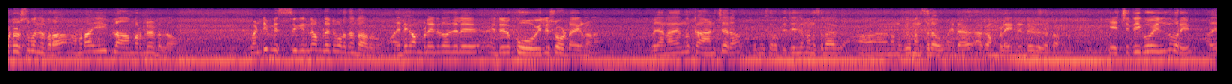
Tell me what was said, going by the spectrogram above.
മോട്ടോഴ്സ് മഞ്ഞപ്പുറ നമ്മുടെ ഈ ഗ്ലാമറിന്റെ ഉണ്ടല്ലോ. വണ്ടി മിസ്സിങ്ങിന്റെ കംപ്ലൈന്റ് പറഞ്ഞിട്ടുണ്ടായിരുന്നു അതിന്റെ കംപ്ലൈന്റ് എന്ന് വെച്ചാൽ എന്റെ ഒരു കോയിൽ ഷോർട്ട് ആയിക്കണാണ് അപ്പോൾ ഞാൻ അതൊന്ന് കാണിച്ചു തരാം. ഒന്ന് ശ്രദ്ധിച്ച് കഴിഞ്ഞാൽ മനസ്സിലാകും നമുക്ക് മനസ്സിലാവും അതിന്റെ ആ കംപ്ലൈന്റിന്റെ ഒരു കേട്ടോ. എച്ച് ടി കോയിൽ എന്ന് പറയും. അത്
